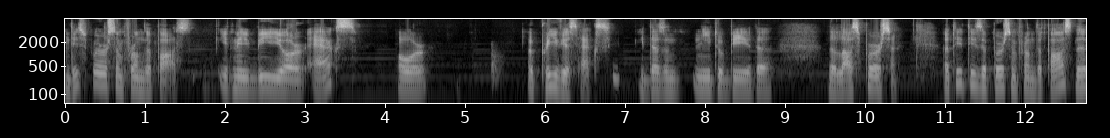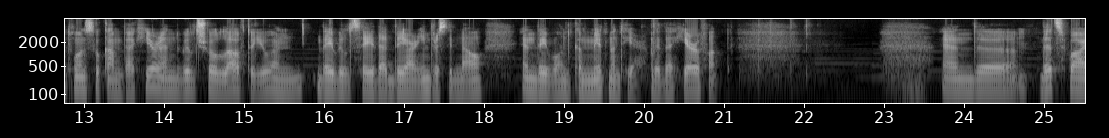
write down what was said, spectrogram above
this person from the past. It may be your ex or a previous ex. It doesn't need to be the the last person. But it is a person from the past that wants to come back here and will show love to you and they will say that they are interested now and they want commitment here with the hierophant and uh, that's why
